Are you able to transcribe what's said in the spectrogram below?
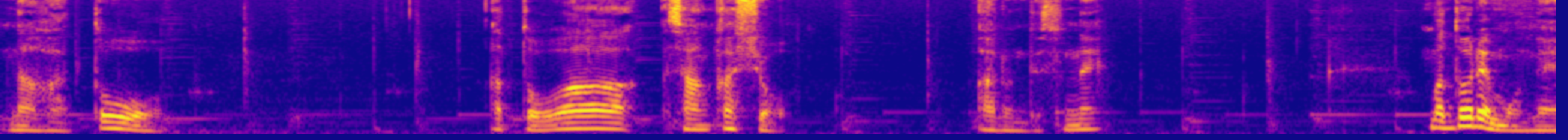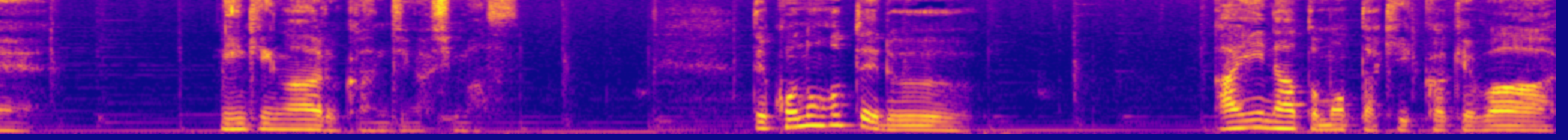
那覇とあとは3カ所あるんですね。まあ、どれもね人気がある感じがします。でこのホテルあいいなと思ったきっかけは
